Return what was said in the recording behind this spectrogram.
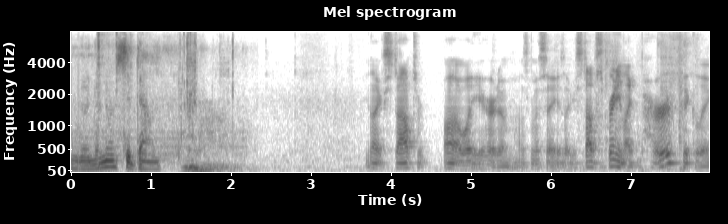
No, no, no. Sit down. He like stopped. Oh well, he heard him. I was gonna say he's like he stopped sprinting like perfectly.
